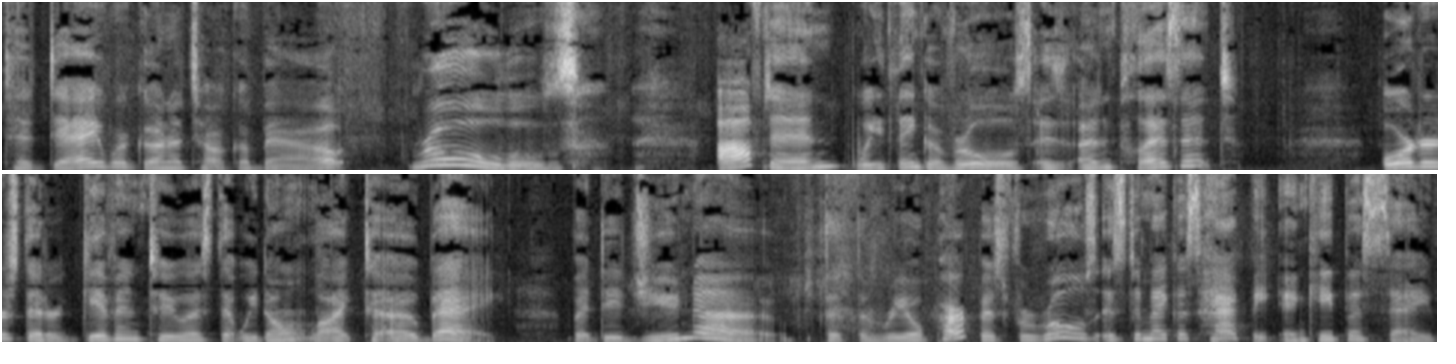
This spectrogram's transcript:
Today we're going to talk about rules. Often we think of rules as unpleasant orders that are given to us that we don't like to obey. But did you know that the real purpose for rules is to make us happy and keep us safe?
